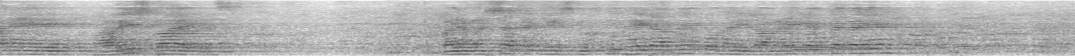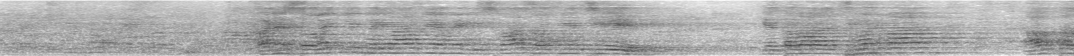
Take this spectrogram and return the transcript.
અને ભાવેશભાઈ અને વર્ષાબેનને સ્મૃતિ ભેટ આપે, પોતાની લાગણી વ્યક્ત કરે અને સોલંકી પરિવારને અમે વિશ્વાસ આપીએ છીએ કે તમારા જીવનમાં આવતા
